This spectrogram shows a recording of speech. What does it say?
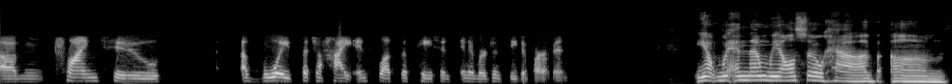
um, trying to avoid such a high influx of patients in emergency departments. Yeah, and then we also have um,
